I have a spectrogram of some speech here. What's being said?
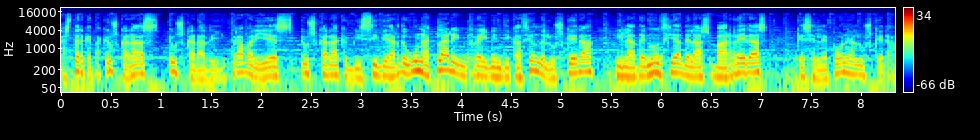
Azterketak euskaraz, euskarari trabaries, euskarak bizi behar du, una clara reivindicación del euskera y la denuncia de las barreras que se le pone al euskera.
